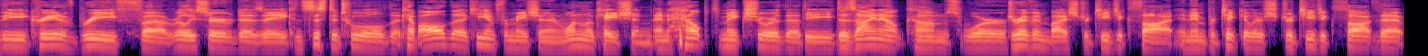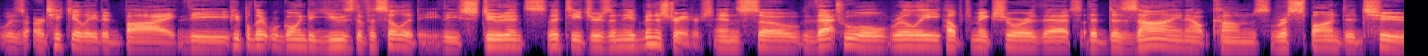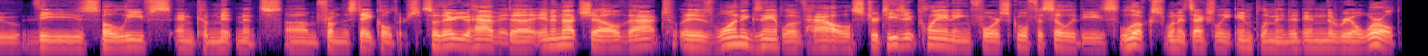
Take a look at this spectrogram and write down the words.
the creative brief uh, really served as a consistent tool that kept all the key information in one location and helped make sure that the design outcomes were driven by strategic thought, and in particular, strategic thought that was articulated by the people that were going to use the facility the students, the teachers, and the administrators. And so that tool really helped make sure that the design outcomes responded to these beliefs and commitments um, from the stakeholders. So there you have it. Uh, in a nutshell, that is one example of how strategic planning for school facilities looks when it's actually implemented in the real world.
